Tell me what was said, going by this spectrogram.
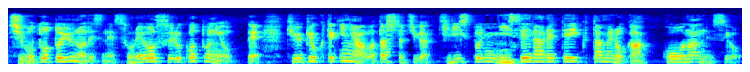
仕事というのはですね、それをすることによって、究極的には私たちがキリストに似せられていくための学校なんですよ。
